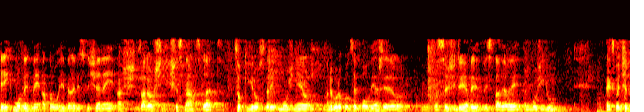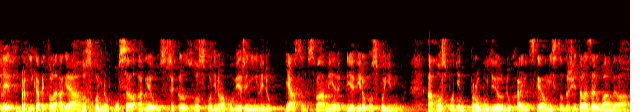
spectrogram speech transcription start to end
Jejich modlitby a touhy byly vyslyšeny až za dalších 16 let, co Kýros tedy umožnil, nebo dokonce pověřil zase Židy, aby vystavili ten boží dům. Jak jsme četli v první kapitole Agea, hospodinův posel Ageus řekl z hospodinova pověření lidu. Já jsem s vámi, je výrok hospodinů. A hospodin probudil ducha judského místodržitele Zerubábela,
